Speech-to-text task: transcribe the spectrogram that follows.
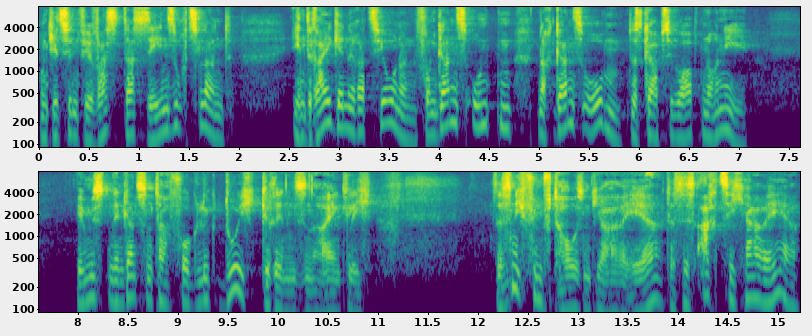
Und jetzt sind wir was? Das Sehnsuchtsland. In drei Generationen, von ganz unten nach ganz oben. Das gab es überhaupt noch nie. Wir müssten den ganzen Tag vor Glück durchgrinsen eigentlich. Das ist nicht 5000 Jahre her, das ist 80 Jahre her.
